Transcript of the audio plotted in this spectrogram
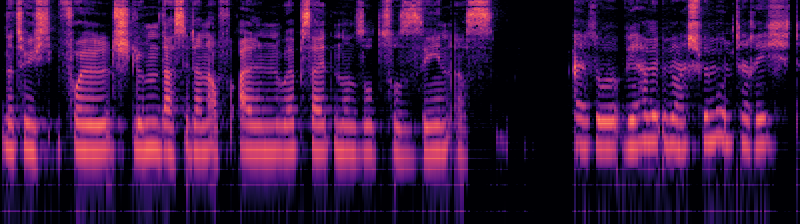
natürlich voll schlimm, dass sie dann auf allen Webseiten und so zu sehen ist. Also wir haben immer Schwimmunterricht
